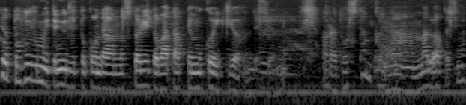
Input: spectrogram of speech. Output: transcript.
ひょっと振り向いてみると今度はあのストリート渡って向こう行きよるんですよね。あらどうしたんかいなあんまり私が、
